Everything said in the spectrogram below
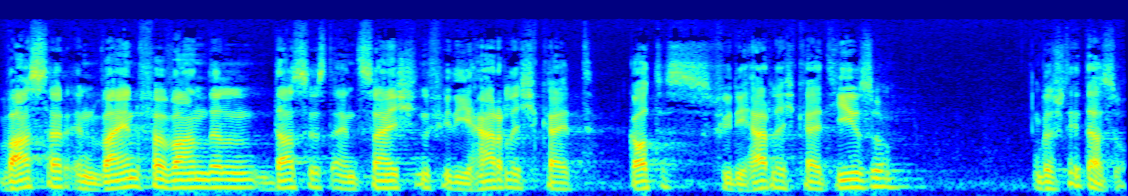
Wasser in Wein verwandeln, das ist ein Zeichen für die Herrlichkeit Gottes, für die Herrlichkeit Jesu. Was steht da so?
